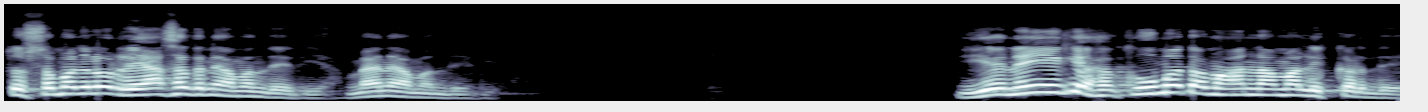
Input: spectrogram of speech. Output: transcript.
تو سمجھ لو ریاست نے امن دے دیا، میں نے امن دے دیا۔ یہ نہیں ہے کہ حکومت امان نامہ لکھ کر دے۔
